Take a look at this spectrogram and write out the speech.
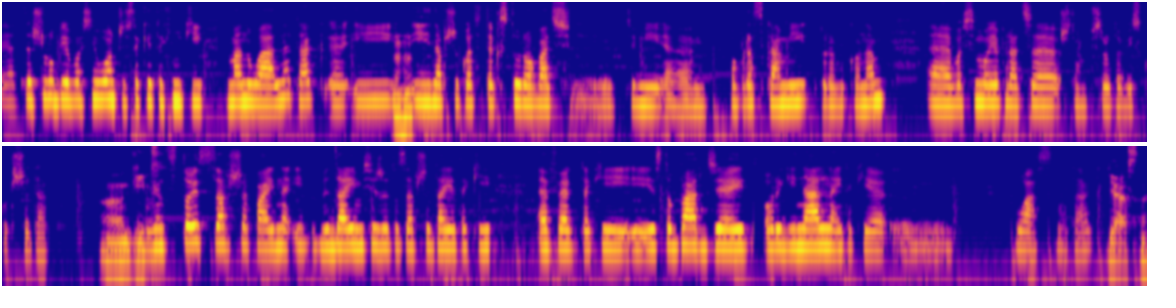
Ja też lubię właśnie łączyć takie techniki manualne, tak? E, I, mhm. i na przykład teksturować mm, tymi e, obrazkami, które wykonam, e, właśnie moje prace tam w środowisku 3D. Git. Więc to jest zawsze fajne i wydaje mi się, że to zawsze daje taki efekt, taki jest to bardziej oryginalne i takie własne, tak? Jasne.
